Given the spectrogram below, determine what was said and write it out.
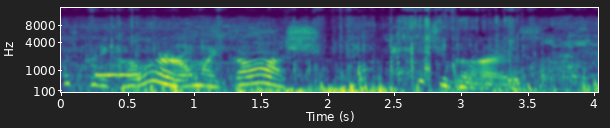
Such pretty color. Oh my gosh. Look at you guys.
